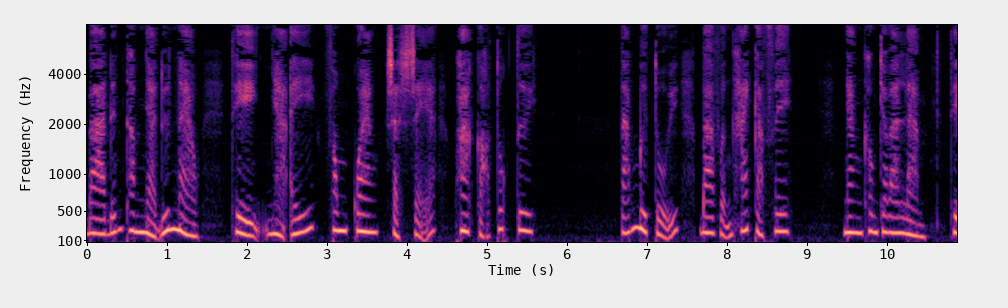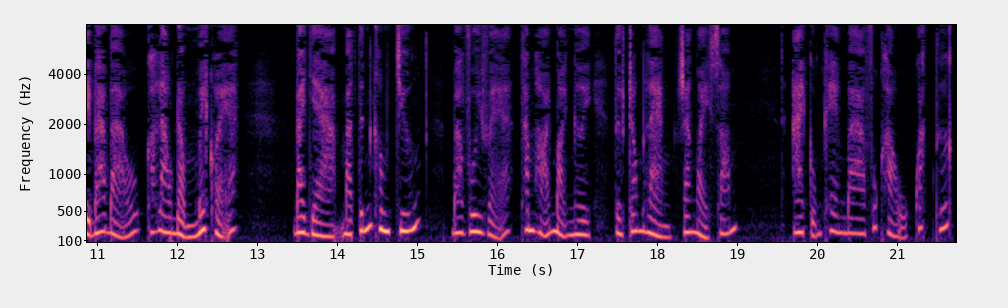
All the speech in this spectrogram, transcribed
Ba đến thăm nhà đứa nào thì nhà ấy phong quang, sạch sẽ, hoa cỏ tốt tươi. 80 tuổi, ba vẫn hái cà phê. Ngăn không cho ba làm thì ba bảo có lao động mới khỏe. Ba già mà tính không chướng, ba vui vẻ thăm hỏi mọi người từ trong làng ra ngoài xóm. Ai cũng khen ba phúc hậu, quắc thước,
